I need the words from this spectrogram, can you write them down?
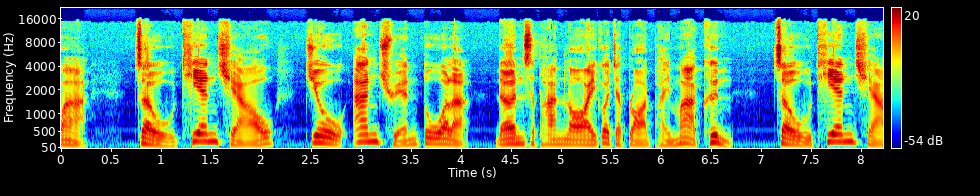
ว่า走天橋就安 เดินสะพานลอยก็จะปลอดภัยมากขึ้น走天橋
